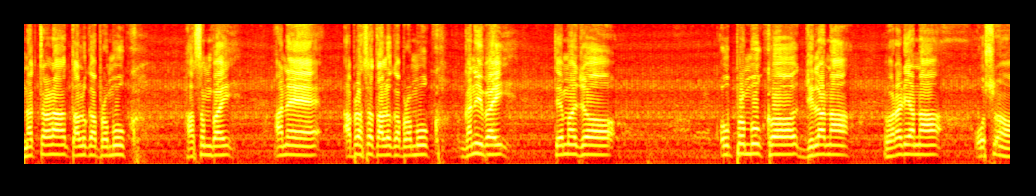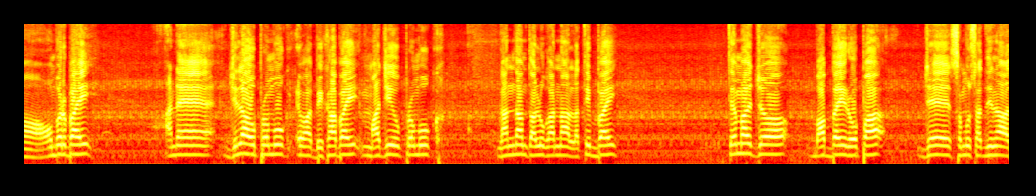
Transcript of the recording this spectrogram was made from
નખત્રાણા તાલુકા પ્રમુખ હાસમભાઈ અને અબડાસા તાલુકા પ્રમુખ ગનીભાઈ, તેમજ ઉપપ્રમુખ જિલ્લાના વરાડિયાના ઉમરભાઈ અને જિલ્લા ઉપપ્રમુખ એવા ભીખાભાઈ, માજી ઉપપ્રમુખ ગાંધામ તાલુકાના લતીફભાઈ, તેમજ બાપભાઈ રોપા જે સમૂહ સાદીના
